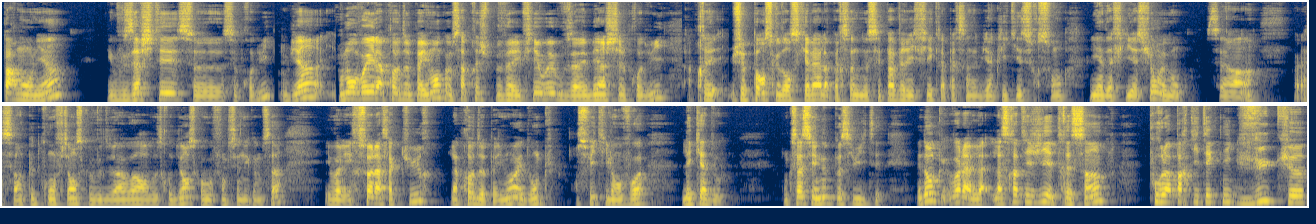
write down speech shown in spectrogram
par mon lien et vous achetez ce, produit, eh bien vous m'envoyez la preuve de paiement, comme ça après je peux vérifier, oui vous avez bien acheté le produit. Après, je pense que dans ce cas-là, la personne ne sait pas vérifier que la personne a bien cliqué sur son lien d'affiliation, mais bon, c'est un, c'est un peu de confiance que vous devez avoir en votre audience quand vous fonctionnez comme ça. Et voilà, il reçoit la facture, la preuve de paiement, et donc ensuite il envoie les cadeaux. Donc ça, c'est une autre possibilité. Et donc voilà, la, stratégie est très simple. Pour la partie technique, vu que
